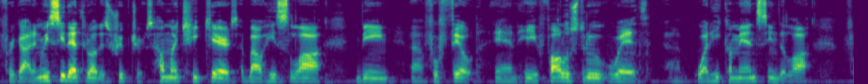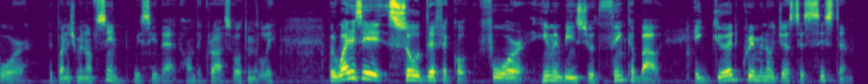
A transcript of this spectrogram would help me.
for God, and we see that throughout the scriptures. How much He cares about His law being uh, fulfilled, and he follows through with um, what he commands in the law for the punishment of sin. We see that on the cross ultimately. But why is it so difficult for human beings to think about a good criminal justice system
